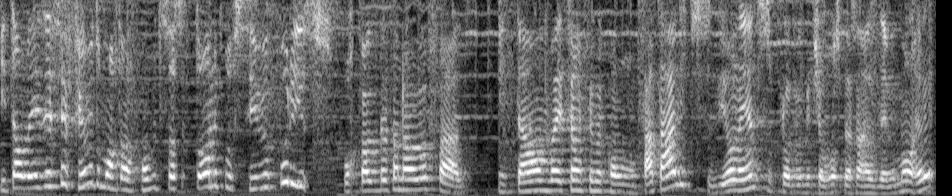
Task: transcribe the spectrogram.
E talvez esse filme do Mortal Kombat só se torne possível por isso, por causa dessa nova fase. Então vai ser um filme com fatalities violentos, provavelmente alguns personagens devem morrer,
